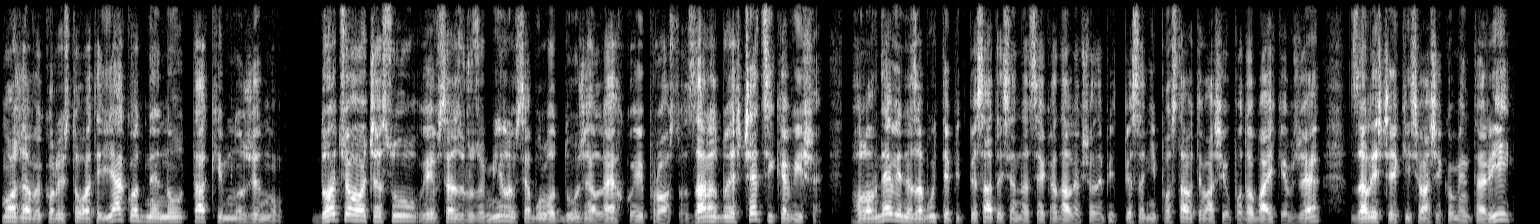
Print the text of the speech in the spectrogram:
можна використовувати як однину, так і множину. До цього часу ви все зрозуміли, все було дуже легко і просто. Зараз буде ще цікавіше. Головне, ви не забудьте підписатися на цей канал, якщо не підписані, поставте ваші вподобайки вже, залиште якісь ваші коментарі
